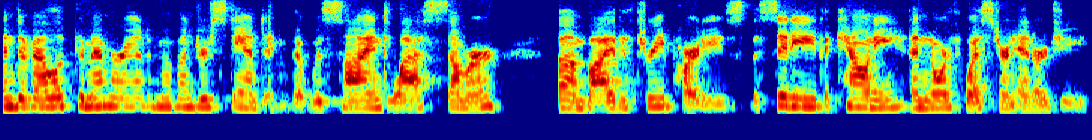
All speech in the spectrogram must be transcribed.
and developed a memorandum of understanding that was signed last summer um, by the three parties, the city, the county, and Northwestern Energy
